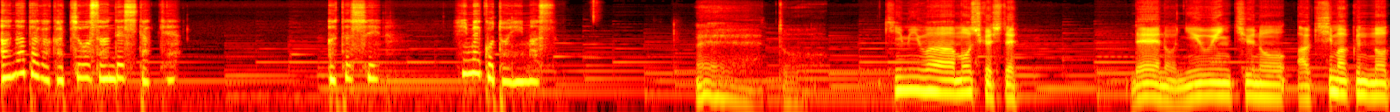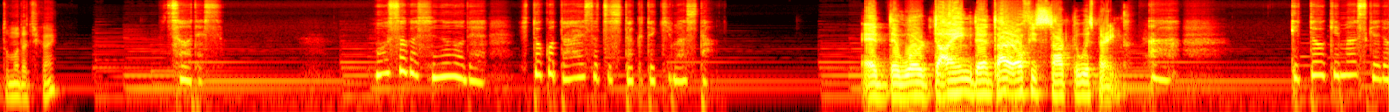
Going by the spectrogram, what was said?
あなたが課長さんでしたっけ私、 姫子と言います。えーっと、君はもしかして、例の入院中の秋島くんの友達かい？そうです。もうすぐ死ぬので、一言挨拶したくて来ました。At the word dying, the entire office started whispering. ああ、言っておきますけど、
